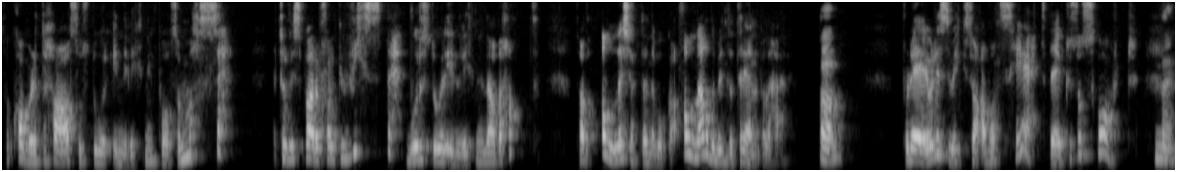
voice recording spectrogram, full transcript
så kommer det til å ha så stor innvirkning på så masse. Jeg tror hvis bare folk visste hvor stor innvirkning det hadde hatt, så hadde alle kjøpt denne boka. Alle hadde begynt å trene på det her. Ja. For det er jo liksom ikke så avansert. Det er jo ikke så svårt. Nei.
